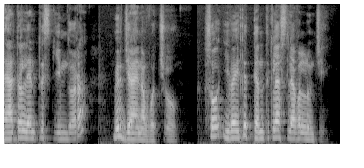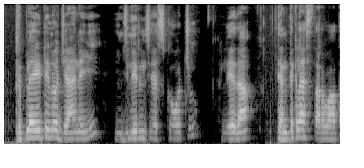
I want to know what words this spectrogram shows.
లేటరల్ ఎంట్రీ స్కీమ్ ద్వారా మీరు జాయిన్ అవ్వచ్చు. సో ఇవైతే టెన్త్ క్లాస్ లెవెల్ నుంచి. ట్రిపుల్ ఐటీలో జాయిన్ అయ్యి ఇంజనీరింగ్ చేసుకోవచ్చు లేదా టెన్త్ క్లాస్ తర్వాత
